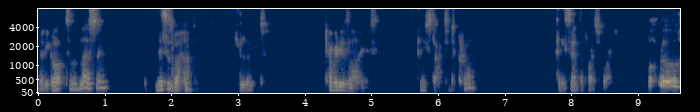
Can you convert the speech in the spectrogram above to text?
When he got to the blessing, this is what happened. He looked, covered his eyes, and he started to cry. And he said the first word, Baruch.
